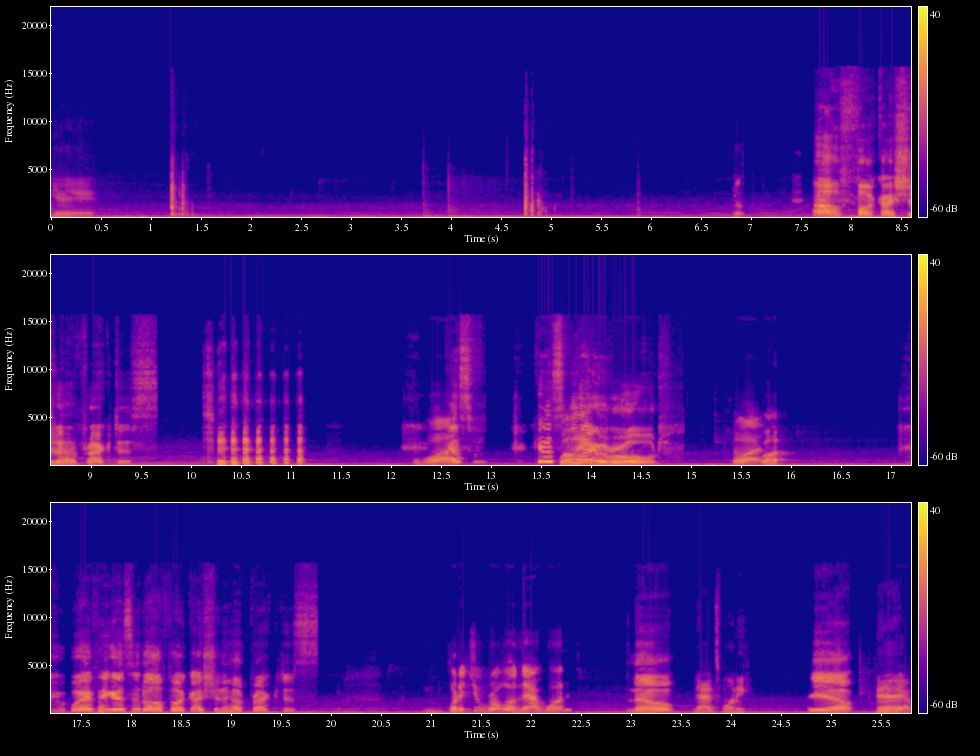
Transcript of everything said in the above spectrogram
Yeah. Oh fuck! I should have practice. What? Guess, guess Well, what hey. I rolled. What? Well, Why I think I said, oh fuck, I shouldn't have practice. What did you roll on that one? No. Nat twenty. Yeah. yeah.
